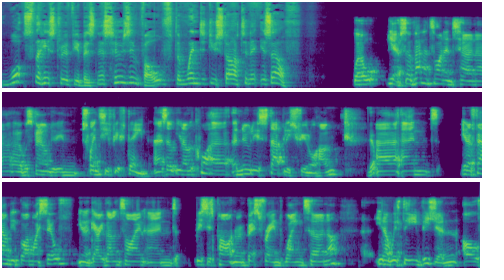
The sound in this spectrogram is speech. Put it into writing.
What's the history of your business? Who's involved, and when did you start in it yourself? Well, yeah. So Valentine and Turner uh, was founded in 2015. Uh, so you know, quite a, a newly established funeral home, yep. uh, and you know, founded by myself, you know, Gary Valentine, and business partner and best friend Wayne Turner. You know, with the vision of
